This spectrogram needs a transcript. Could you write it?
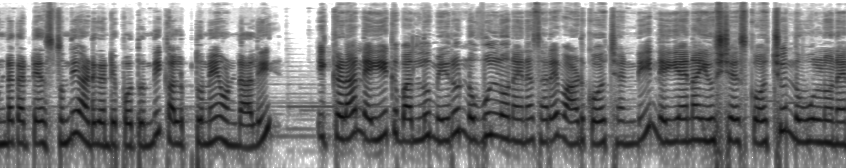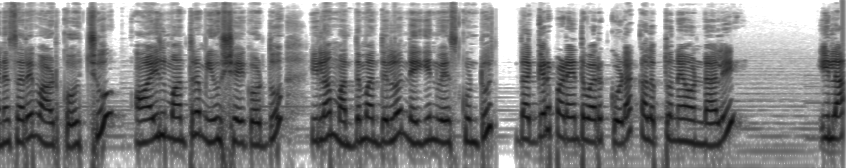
ఉండకట్టేస్తుంది అడుగంటిపోతుంది కలుపుతూనే ఉండాలి. ఇక్కడ నెయ్యికి బదులు మీరు నువ్వుల నూనె అయినా సరే వాడుకోవచ్చండి. నెయ్యి అయినా యూస్ చేసుకోవచ్చు నువ్వుల నూనె అయినా సరే వాడుకోవచ్చు. ఆయిల్ మాత్రం యూస్ చేయకూడదు. ఇలా మధ్య మధ్యలో నెయ్యిని వేసుకుంటూ దగ్గర పడేంత వరకు కూడా కలుపుతూనే ఉండాలి. ఇలా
